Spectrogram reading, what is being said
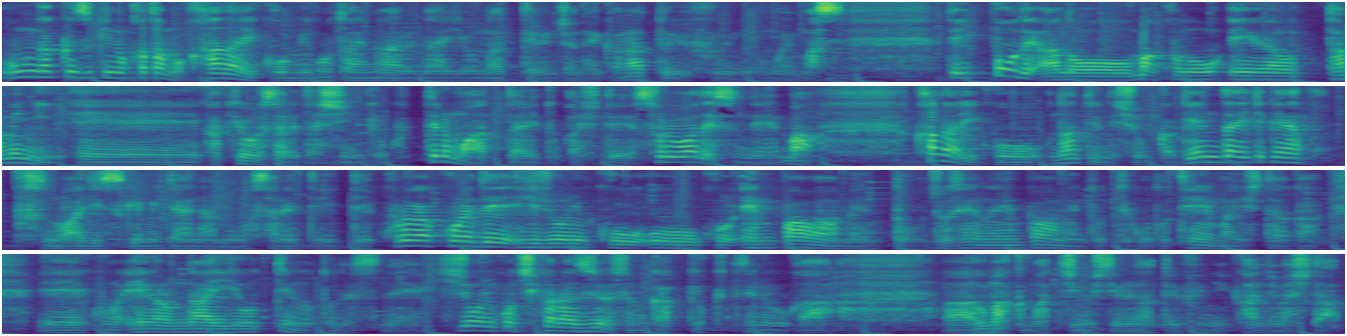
音楽好きの方もかなりこう見応えのある内容になってるんじゃないかなというふうに思います。で一方であの、まあ、この映画のために、えー書き下ろされた新曲っていうのもあったりとかしてそれはですね、まあ、かなりこうなんて言うんでしょうか現代的なポップスの味付けみたいなものをされていてこれがこれで非常にこうこうエンパワーメント女性のエンパワーメントっていうことをテーマにしたが、えーこの映画の内容っていうのとですね非常にこう力強いその楽曲っていうのがあうまくマッチングしているなというふうに感じました、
